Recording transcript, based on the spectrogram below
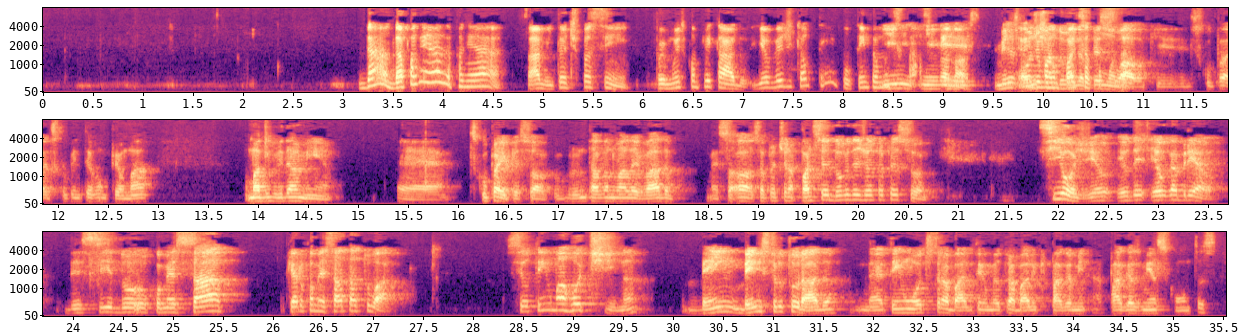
Dá, dá para ganhar, dá para ganhar, sabe? Então, tipo assim, foi muito complicado. E eu vejo que é o tempo, o tempo é muito escasso para nós. Me responde uma dúvida pessoal, que, desculpa, desculpa interromper, uma, uma dúvida minha. É, desculpa aí, pessoal, o Bruno tava numa levada, mas só, só para tirar, pode ser dúvida de outra pessoa. Se hoje eu, eu, eu Gabriel, decido começar quero começar a tatuar. Se eu tenho uma rotina bem, bem estruturada, né? Tenho um outro trabalho, tenho o meu trabalho que paga, paga as minhas contas.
